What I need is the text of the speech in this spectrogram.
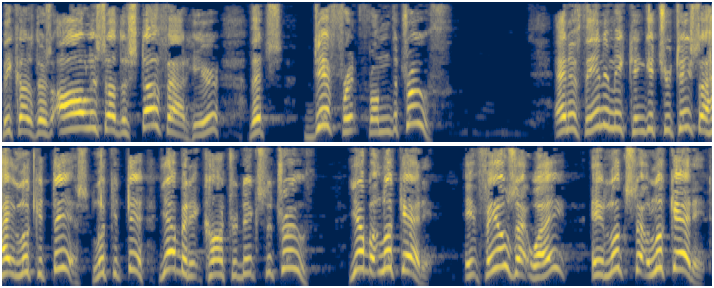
Because there's all this other stuff out here that's different from the truth. And if the enemy can get your attention, say, hey, look at this, look at this. Yeah, but it contradicts the truth. Yeah, but look at it. It feels that way. It looks that, look at it.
